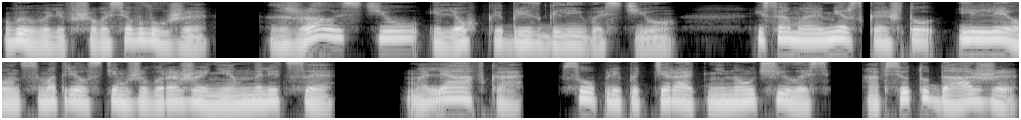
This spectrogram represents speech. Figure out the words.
вывалившегося в луже, с жалостью и легкой брезгливостью. И самое мерзкое, что и Леон смотрел с тем же выражением на лице. Малявка, сопли подтирать не научилась, а все туда же,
